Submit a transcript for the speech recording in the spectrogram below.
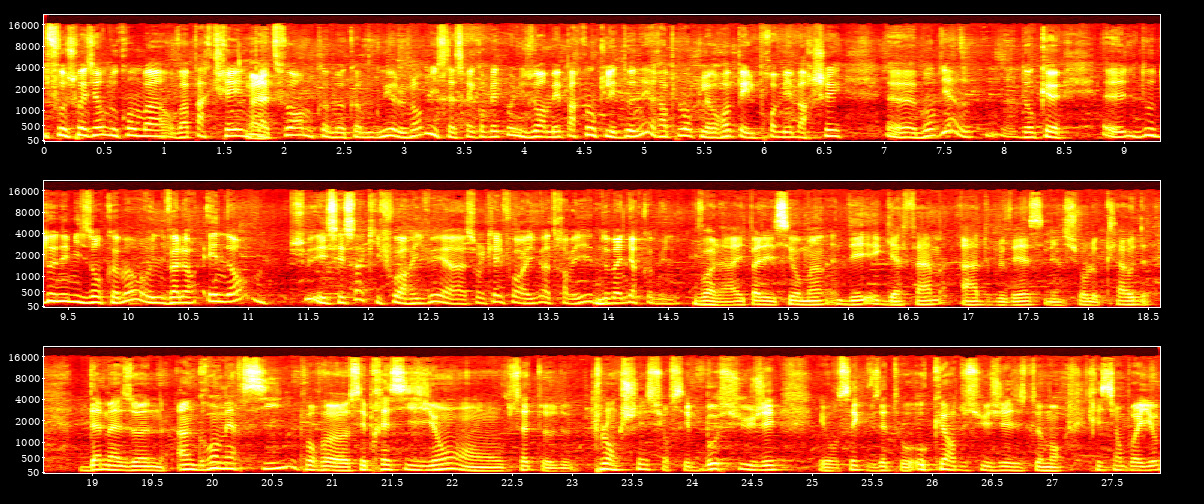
il faut choisir nos combats. On va pas recréer une Ouais. plateforme comme, comme Google aujourd'hui, ça serait complètement illusoire. Mais par contre, les données, rappelons que l'Europe est le premier marché euh, mondial. Donc euh, euh, nos données mises en commun ont une valeur énorme et c'est ça qu'il faut arriver à, sur lequel il faut arriver à travailler de manière commune. Voilà, et pas laisser aux mains des GAFAM, AWS bien sûr le cloud d'Amazon. Un grand merci pour euh, ces précisions. On vous souhaite de plancher sur ces beaux sujets et on sait que vous êtes au, au cœur du sujet justement. Christian Boyot,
